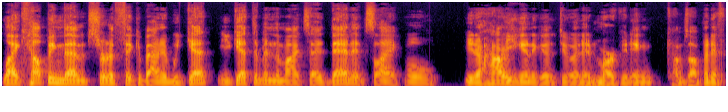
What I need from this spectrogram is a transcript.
like helping them sort of think about it, we get you get them in the mindset. Then it's like, well, you know, how are you going to go do it? And marketing comes up. But if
